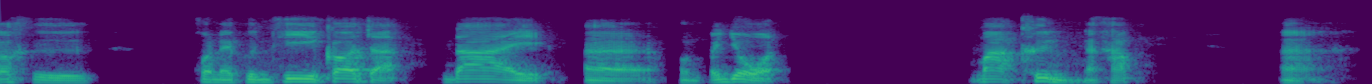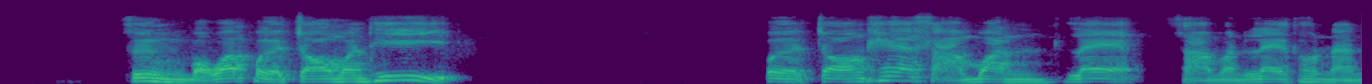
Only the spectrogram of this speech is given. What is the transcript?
ก็คือ คนในพื้นที่ก็จะได้ผลประโยชน์มากขึ้นนะครับอ่าซึ่งบอกว่าเปิดจองวันที่ เปิดจองแค่สามวันแรกสามวันแรกเท่านั้น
